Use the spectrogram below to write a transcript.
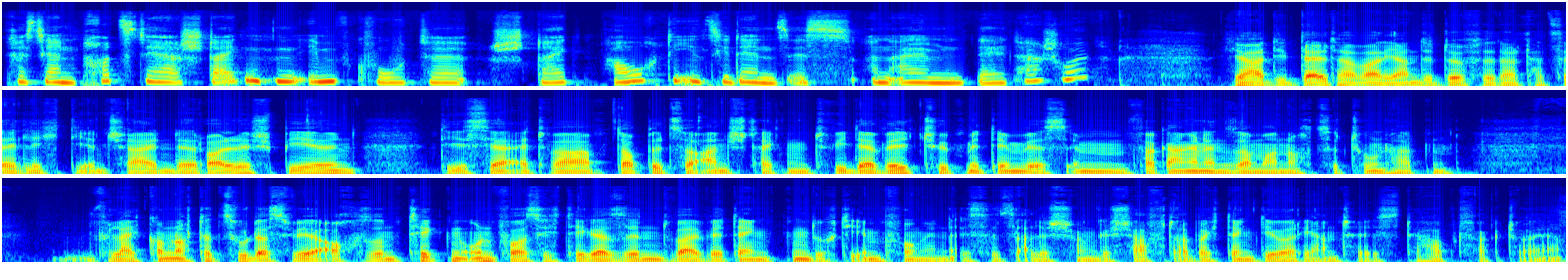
Christian, trotz der steigenden Impfquote steigt auch die Inzidenz. Ist an allem Delta schuld? Ja, die Delta-Variante dürfte da tatsächlich die entscheidende Rolle spielen. Die ist ja etwa doppelt so ansteckend wie der Wildtyp, mit dem wir es im vergangenen Sommer noch zu tun hatten. Vielleicht kommt noch dazu, dass wir auch so ein Ticken unvorsichtiger sind, weil wir denken, durch die Impfungen ist jetzt alles schon geschafft. Aber ich denke, die Variante ist der Hauptfaktor, ja.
